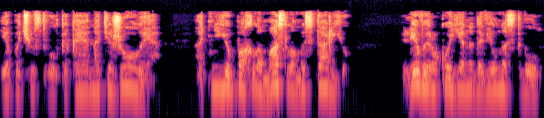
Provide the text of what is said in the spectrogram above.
я почувствовал, какая она тяжелая. От нее пахло маслом и сталью. Левой рукой я надавил на ствол.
